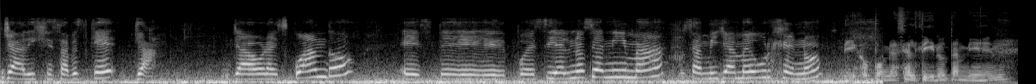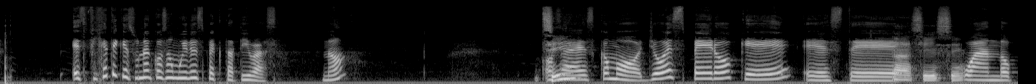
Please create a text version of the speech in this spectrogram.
ya dije, ¿sabes qué? Ya, ya ahora es cuando. Este, pues si él no se anima, pues a mí ya me urge, ¿no? Mi hijo, póngase al tiro también. Es, fíjate que es una cosa muy de expectativas, ¿no? O Sí. sea, es como, yo espero que, este, Ah, sí, sí. cuando,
